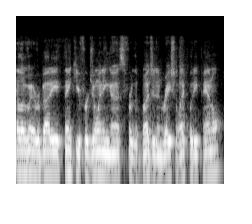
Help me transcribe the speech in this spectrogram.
Hello, everybody. Thank you for joining us for the Budget and Racial Equity Panel.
